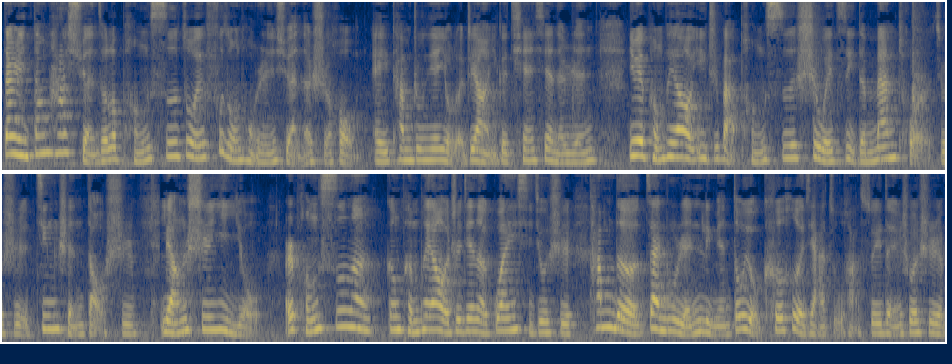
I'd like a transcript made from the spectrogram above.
但是当他选择了彭斯作为副总统人选的时候，哎，他们中间有了这样一个牵线的人，因为蓬佩奥一直把彭斯视为自己的 mentor，就是精神导师、良师益友。而彭斯呢，跟蓬佩奥之间的关系就是他们的赞助人里面都有科赫家族哈，所以等于说是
